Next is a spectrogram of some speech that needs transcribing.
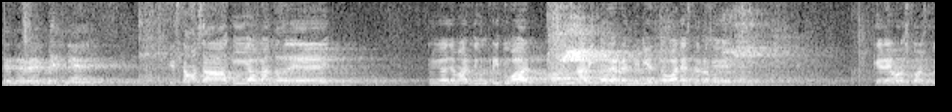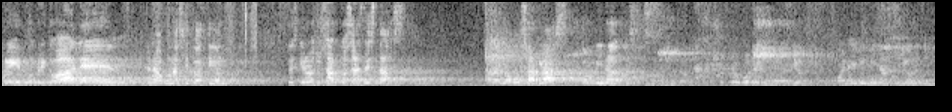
Tener en mente que estamos aquí hablando de, me voy a llamar, de un ritual o de un hábito de rendimiento, ¿vale? Esto es lo que queremos construir, un ritual en, en alguna situación. Entonces queremos usar cosas de estas para luego usarlas combinadas. Nosotros buena iluminación. Buena iluminación.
